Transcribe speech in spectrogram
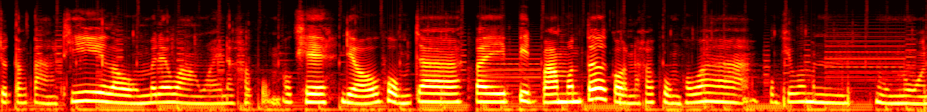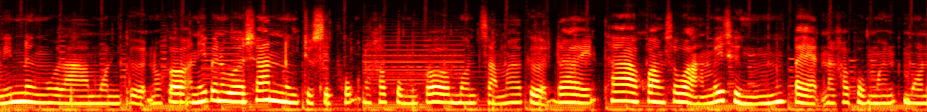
จุดต่างๆ ที่เราไม่ได้วางไว้นะครับผมโอเค เดี๋ยวผมจะไปปิดฟาร์มมอนเตอร์ก่อนนะครับผมเพราะว่าผมคิดว่ามันหน่วงหน่วงนิดนึงเวลามอนเกิดเนาะก็อันนี้เป็นเวอร์ชัน1.16 นะครับผมก็มอนสามารถเกิดได้ ถ้าความสว่างไม่ถึง 8 นะครับผมมันมอน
